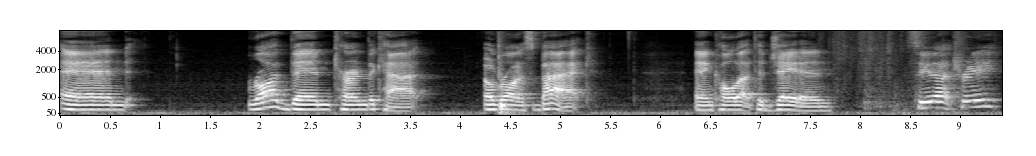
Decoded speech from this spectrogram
and Rod then turned the cat over on its back and called out to Jaden See that tree?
